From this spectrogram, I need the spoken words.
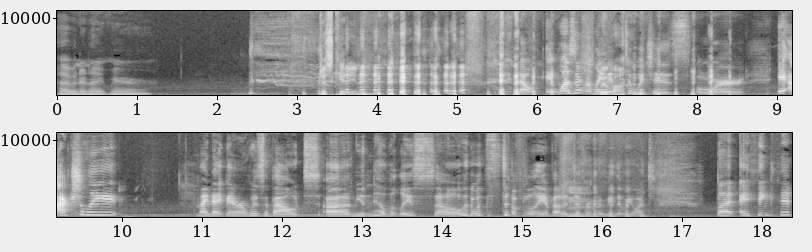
having a nightmare? just kidding. No, it wasn't related to witches or. It actually, my nightmare was about uh, mutant hillbillies, so it was definitely about a different movie that we watched. But I think that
